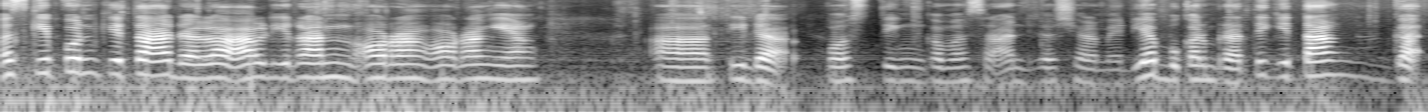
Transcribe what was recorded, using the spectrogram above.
meskipun kita adalah aliran orang-orang yang uh, tidak posting kemesraan di sosial media, bukan berarti kita nggak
